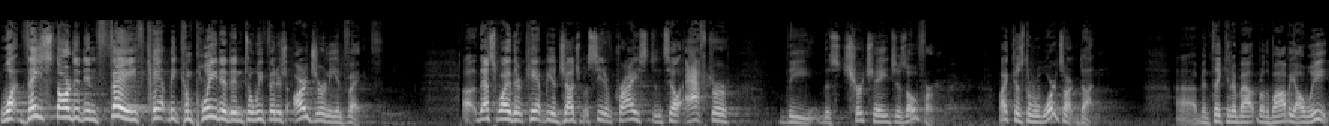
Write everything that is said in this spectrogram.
what they started in faith can't be completed until we finish our journey in faith. Uh, that's why there can't be a judgment seat of Christ until after the, this church age is over. Why? Because the rewards aren't done. Uh, I've been thinking about Brother Bobby all week.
